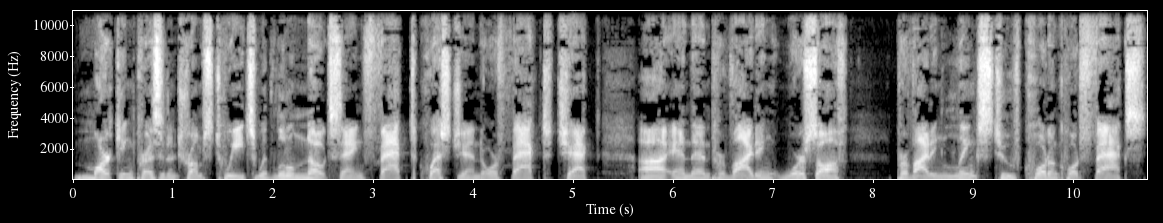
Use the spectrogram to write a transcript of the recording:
marking President Trump's tweets with little notes saying fact questioned or fact checked, uh, and then providing worse off, providing links to quote unquote facts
